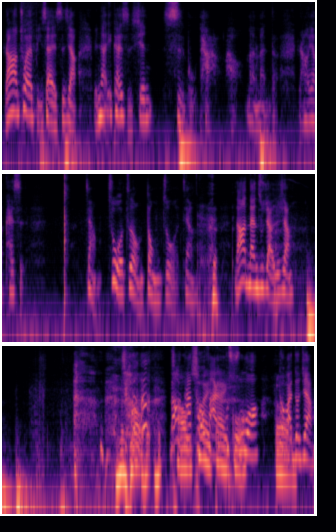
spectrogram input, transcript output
然后出来比赛也是这样，人家一开始先四股踏，好，慢慢的，然后要开始这样做这种动作，这样，然后男主角就这样，然后他头发不梳哦，头发就这样，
